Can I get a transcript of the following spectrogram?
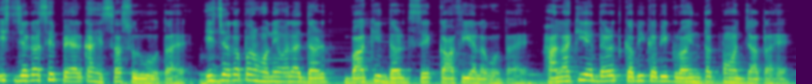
इस जगह से पैर का हिस्सा शुरू होता है। इस जगह पर होने वाला दर्द, बाकी दर्द से काफ़ी अलग होता है। हालाँकि यह दर्द कभी कभी ग्रोइन तक पहुँच जाता है।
